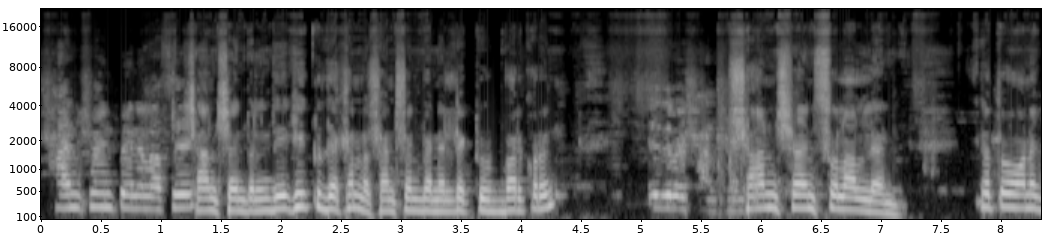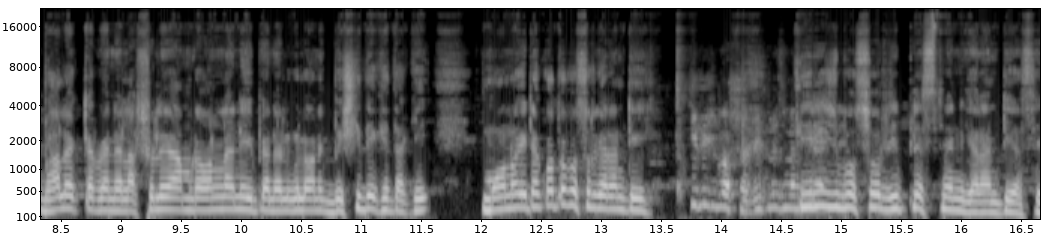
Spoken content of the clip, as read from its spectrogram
সানশাইন প্যানেল আছে। সানশাইন প্যানেল দেখি একটু দেখান না সানশাইন প্যানেলটা একটু বার করেন। সানশাইন সোলার ল্যান্ড এটা তো অনেক ভালো একটা প্যানেল আসলে আমরা অনলাইনে এই প্যানেলগুলো অনেক বেশি দেখে থাকি। মনো এটা কত বছর গ্যারান্টি তিরিশ বছর রিপ্লেসমেন্ট তিরিশ বছর রিপ্লেসমেন্ট গ্যারান্টি আছে।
